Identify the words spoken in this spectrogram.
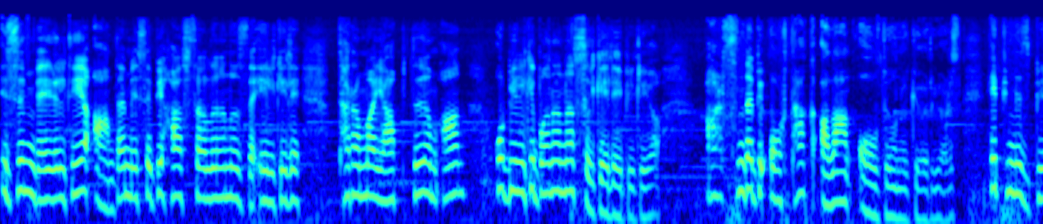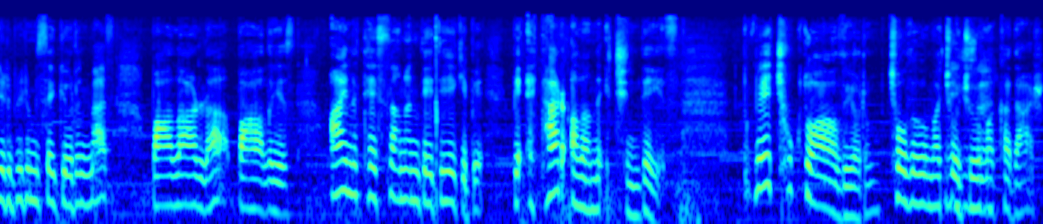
İzin verildiği anda mesela bir hastalığınızla ilgili tarama yaptığım an o bilgi bana nasıl gelebiliyor? aslında bir ortak alan olduğunu görüyoruz. Hepimiz birbirimize görünmez bağlarla bağlıyız. Aynı Tesla'nın dediği gibi bir eter alanı içindeyiz. Ve çok dua alıyorum çoluğuma çocuğuma güzel. kadar.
